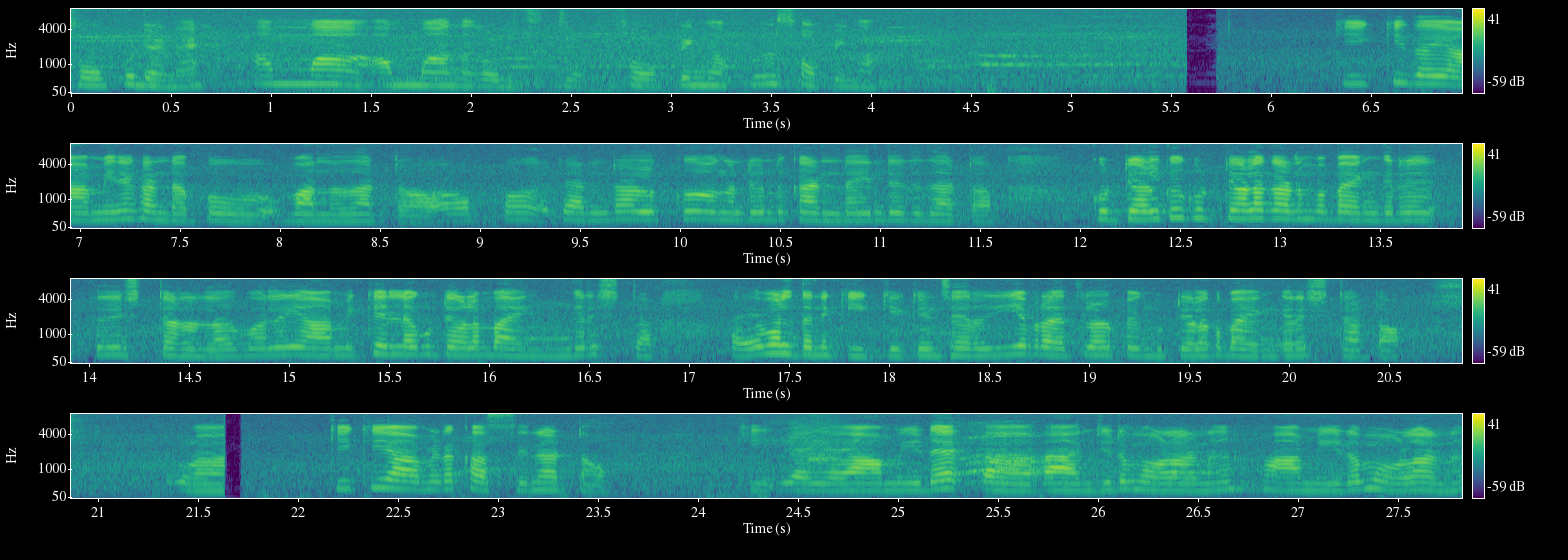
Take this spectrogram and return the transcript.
സോപ്പ് ഇടണേ. അമ്മ അമ്മ എന്നൊക്കെ വിളിച്ചിട്ട് സോപ്പിങ്ങാ ഫുൾ സോപ്പിങ്ങാ കീക്ക് ഇതാ യാമിനെ കണ്ടപ്പോൾ വന്നതാട്ടോ. അപ്പോൾ രണ്ടാൾക്കും അങ്ങോട്ട് ഇങ്ങോട്ട് കണ്ടതിന്റെ ഒരു ഇതാട്ടോ. കുട്ടികൾക്ക് കുട്ടികളെ കാണുമ്പോൾ ഭയങ്കര ഇഷ്ടമാണല്ലോ അതുപോലെ യാമിക്ക് എല്ലാ കുട്ടികളും ഭയങ്കര ഇഷ്ടമാണ് അതേപോലെ തന്നെ കീക്കിക്കും. ചെറിയ പ്രായത്തിലുള്ള പെൺകുട്ടികളൊക്കെ ഭയങ്കര ഇഷ്ടമാട്ടോ കീക്കി യാമിയുടെ കസിനാട്ടോ യാമിയുടെ ആന്റിയുടെ മോളാണ്. ആമിയുടെ മോളാണ്.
